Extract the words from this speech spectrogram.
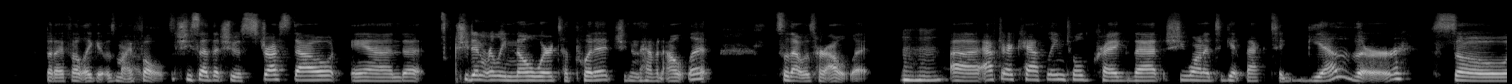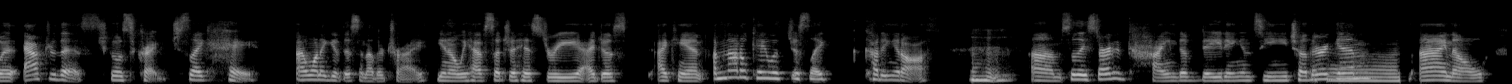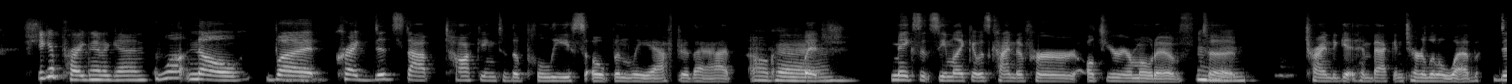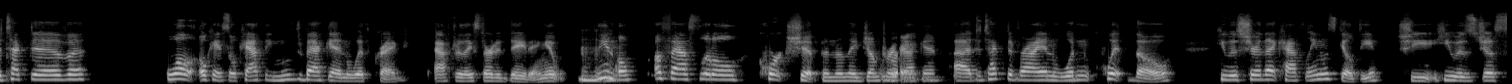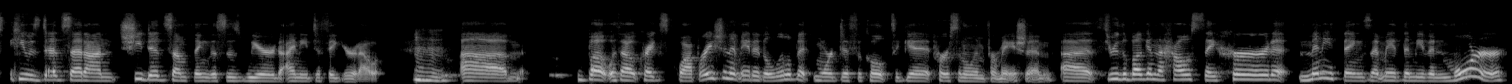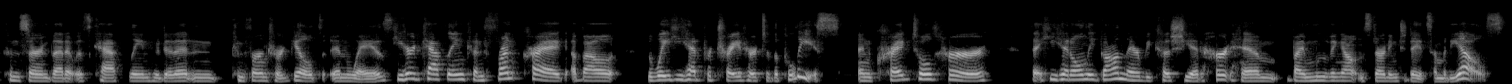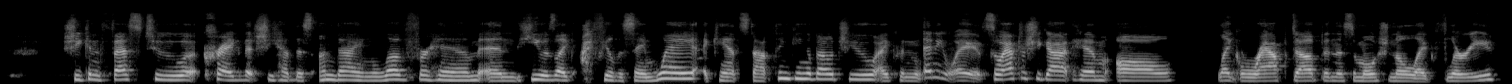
but I felt like it was my fault. She said that she was stressed out and uh, she didn't really know where to put it. She didn't have an outlet. So that was her outlet. Mm-hmm. Uh, after Kathleen told Craig that she wanted to get back together. So after this, she goes to Craig. She's like, hey, I want to give this another try. You know, we have such a history. I just, I can't, I'm not okay with just like cutting it off. Mm-hmm. Um, so they started kind of dating and seeing each other again. Uh, I know. she get pregnant again. Well, no, but Okay. Craig did stop talking to the police openly after that. Okay. Which Makes it seem like it was kind of her ulterior motive to Mhm. trying to get him back into her little web. Detective, well, okay, so Kathy moved back in with Craig after they started dating. It, you Mhm. know, a fast little courtship, and then they jumped right, back in. Uh, Detective Ryan wouldn't quit though. He was sure that Kathleen was guilty. She, he was just, he was dead set on she did something. This is weird. I need to figure it out. Mhm. Um, but without Craig's cooperation, it made it a little bit more difficult to get personal information. Uh, through the bug in the house, they heard many things that made them even more concerned that it was Kathleen who did it and confirmed her guilt in ways. He heard Kathleen confront Craig about the way he had portrayed her to the police, and Craig told her that he had only gone there because she had hurt him by moving out and starting to date somebody else she confessed to Craig that she had this undying love for him and he was like I feel the same way. I can't stop thinking about you. I couldn't anyway so after she got him all like wrapped up in this emotional like flurry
